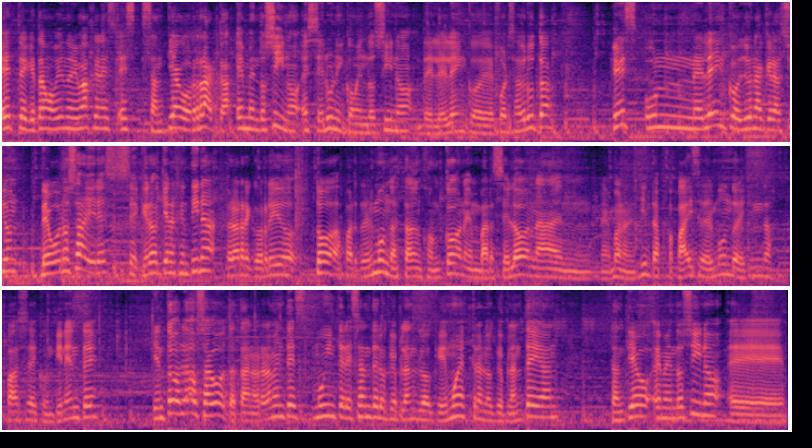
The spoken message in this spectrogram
Este que estamos viendo en imágenes es Santiago Raca, es mendocino, es el único mendocino del elenco de Fuerza Bruta, que es un elenco de una creación de Buenos Aires, se creó aquí en Argentina, pero ha recorrido todas partes del mundo, ha estado en Hong Kong, en Barcelona, en, en, bueno, en distintos países del mundo, en distintas fases del continente, y en todos lados se agota, Tano. Realmente es muy interesante lo que, lo que muestran, lo que plantean. Santiago es mendocino, eh,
